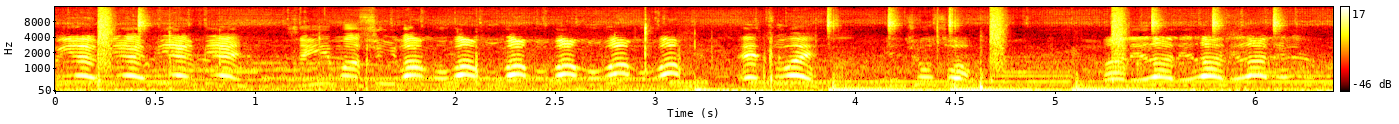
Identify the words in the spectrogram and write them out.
Bien, bien, bien, bien. Seguimos así, vamos, vamos, vamos, vamos, vamos, vamos. Esto es, dichoso. Dale, dale, dale, dale.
